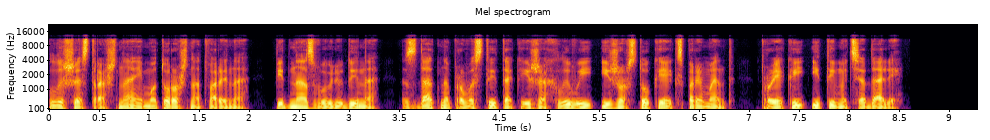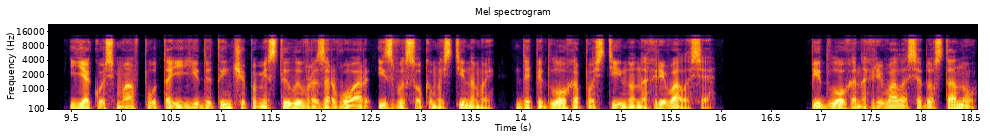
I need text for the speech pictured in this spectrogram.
Лише страшна і моторошна тварина, під назвою людина, здатна провести такий жахливий і жорстокий експеримент, про який ітиметься далі. Якось мавпу та її дитинче помістили в резервуар із високими стінами, де підлога постійно нагрівалася. Підлога нагрівалася до стану,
